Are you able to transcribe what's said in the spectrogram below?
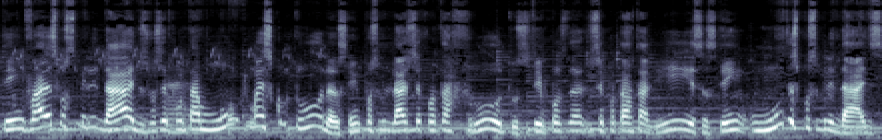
tem várias possibilidades. Você é. plantar muito mais culturas. Tem possibilidade de você plantar frutos, tem possibilidade de você plantar hortaliças, tem muitas possibilidades possibilidades,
